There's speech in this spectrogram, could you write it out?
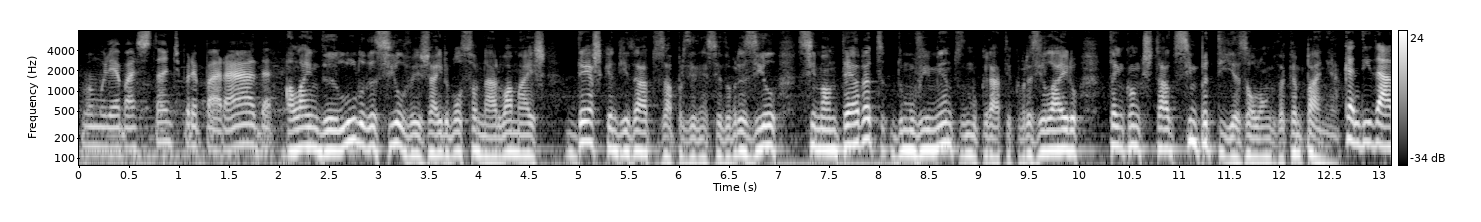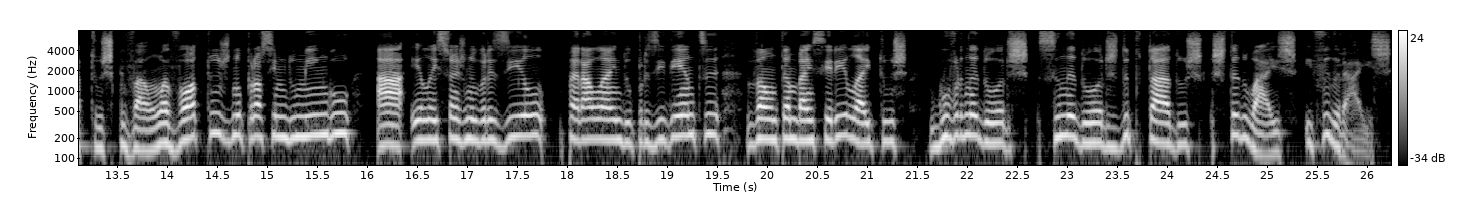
que uma mulher bastante preparada. Além de Lula da Silva e Jair Bolsonaro, há mais 10 candidatos à presidência do Brasil. Simão Tebet, do Movimento Democrático Brasileiro, tem conquistado simpatias ao longo da campanha. Candidatos que vão a votos no próximo domingo. Há eleições no Brasil para além do presidente, vão também ser eleitos governadores, senadores, deputados estaduais e federais.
